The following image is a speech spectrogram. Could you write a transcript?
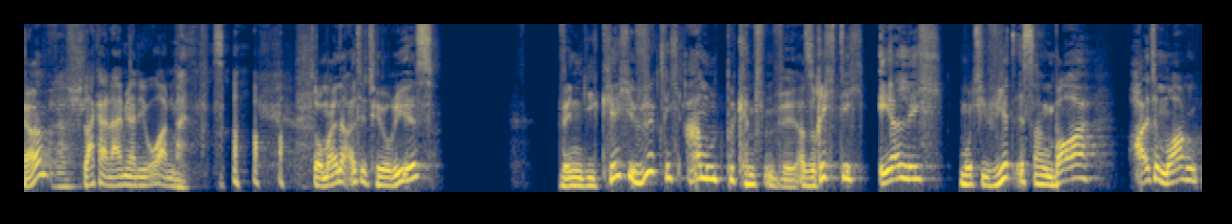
Ja? Da schlackern einem ja die Ohren. So, meine alte Theorie ist, wenn die Kirche wirklich Armut bekämpfen will, also richtig ehrlich motiviert ist, sagen, boah, heute Morgen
